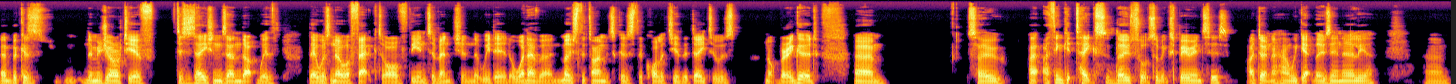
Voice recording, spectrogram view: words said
uh, because the majority of dissertations end up with there was no effect of the intervention that we did or whatever. And most of the time, it's because the quality of the data was not very good. Um, so I, I, think it takes those sorts of experiences. I don't know how we get those in earlier um,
